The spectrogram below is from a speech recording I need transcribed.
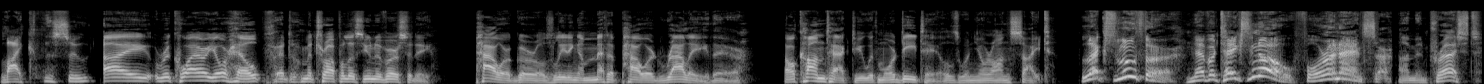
Like the suit? I require your help at Metropolis University. Power Girls leading a meta-powered rally there. I'll contact you with more details when you're on site. Lex Luthor never takes no for an answer. I'm impressed.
